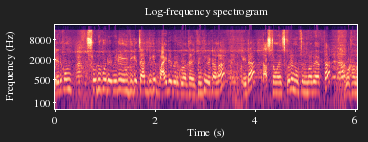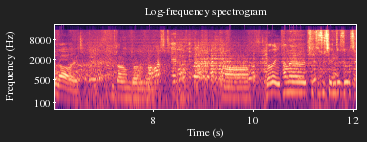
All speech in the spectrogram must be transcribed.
এরকম সরু করে বেরিয়ে এইদিকে চারদিকে বাইরে বের করা থাকে কিন্তু এটা না। এটা কাস্টমাইজ করে নতুনভাবে একটা গঠন দেওয়া হয়েছে। দারুণ দারুণ দাদা এখানে কি কিছু চেঞ্জেস হয়েছে?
